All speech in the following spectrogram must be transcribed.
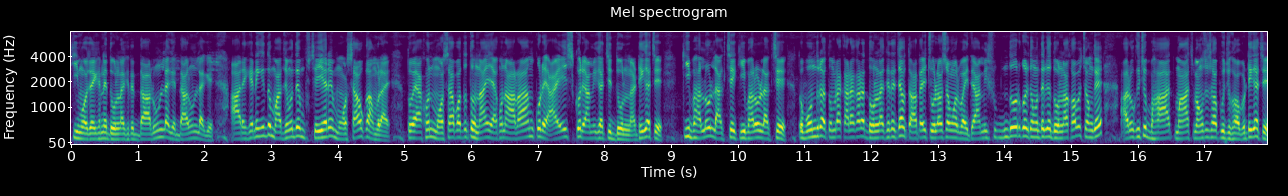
কি মজা এখানে দোলনা খেতে, দারুণ লাগে দারুণ লাগে। আর এখানে কিন্তু মাঝে মধ্যে সেই হারে মশাও কামড়ায়। তো এখন মশা আপাতত নাই, এখন আরাম করে আয়েস করে আমি খাচ্ছি দোলনা, ঠিক আছে? কি ভালো লাগছে, কি ভালো লাগছে? তো বন্ধুরা, তোমরা কারা কারা দোলনা খেতে চাও, তাড়াতাড়ি চলে আসো আমার বাড়িতে। আমি সুন্দর করে তোমাদেরকে দোলনা খাব সঙ্গে আরও কিছু ভাত, মাছ, মাংস সব কিছু খাব ঠিক আছে?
